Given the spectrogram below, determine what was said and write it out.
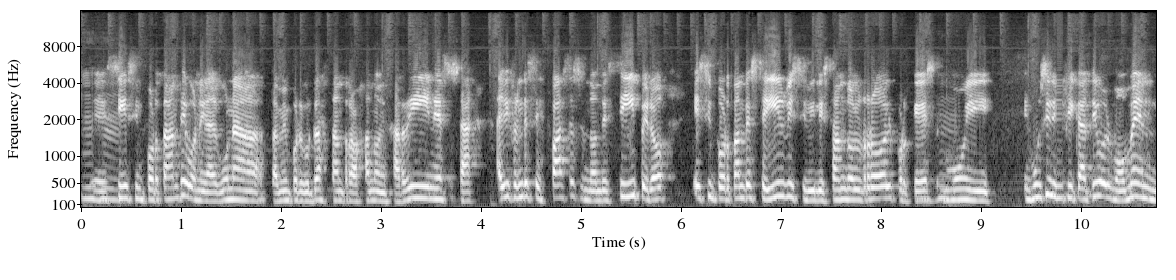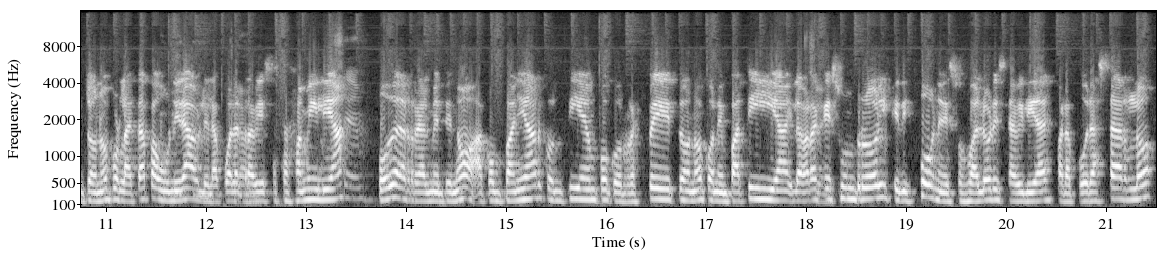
eh, sí es importante, bueno, y algunas también por cultura están trabajando en jardines, o sea, hay diferentes espacios en donde sí, pero es importante seguir visibilizando el rol porque es muy es muy significativo el momento, ¿no? Por la etapa vulnerable la cual atraviesa esta familia, poder realmente, ¿no? Acompañar con tiempo, con respeto, ¿no? Con empatía, y la verdad que es un rol que dispone de esos valores y habilidades para poder hacerlo,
